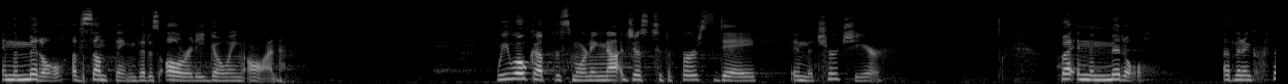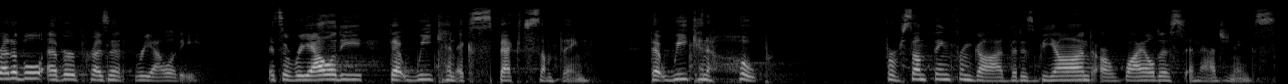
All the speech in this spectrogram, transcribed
in the middle of something that is already going on. We woke up this morning not just to the first day in the church year, but in the middle of an incredible, ever present reality it's a reality that we can expect something, that we can hope for something from God that is beyond our wildest imaginings.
